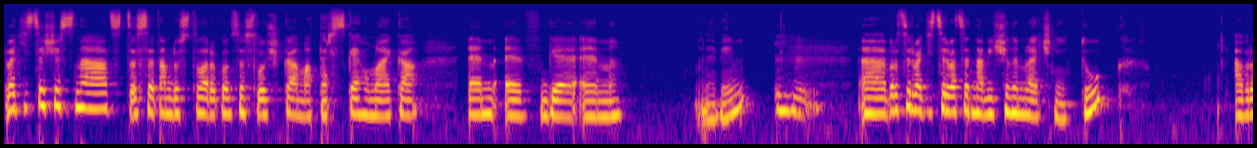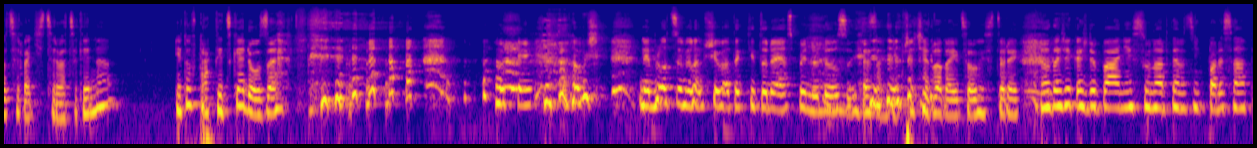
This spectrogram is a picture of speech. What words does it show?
2016 se tam dostala dokonce složka mateřského mléka MFGM, nevím. Mm-hmm. V roce 2020 navýšili mléčný tuk a v roce 2021 je to v praktické doze. okay. A už nebylo co vylepšovat, tak ti to dá aspoň do dozy. Já jsem přečetla tady celou historii. No takže každopádně Sunar ten vznik v 50.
